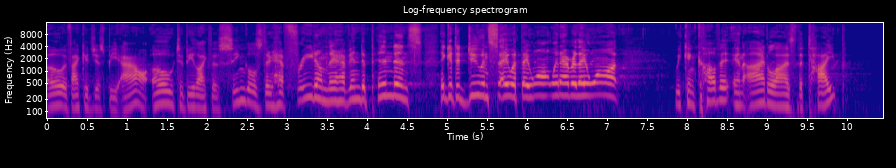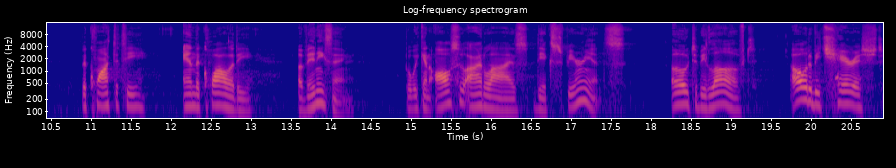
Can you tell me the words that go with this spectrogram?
oh, if I could just be out. Oh, to be like those singles. They have freedom, they have independence. They get to do and say what they want whenever they want. We can covet and idolize the type, the quantity, and the quality of anything. But we can also idolize the experience. Oh, to be loved. Oh, to be cherished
